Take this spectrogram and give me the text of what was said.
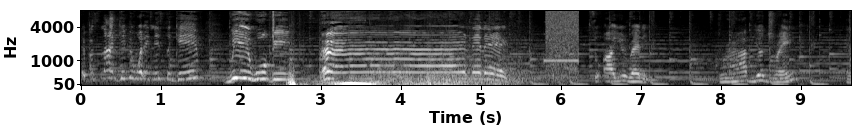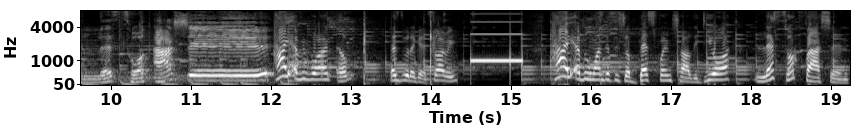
if it's not giving what it needs to give, we will be burning it. So are you ready? Grab your drink and let's talk our shit. Hi everyone. Oh, let's do it again. Sorry. Hi everyone, this is your best friend Charlie Dior. Let's talk fashion.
